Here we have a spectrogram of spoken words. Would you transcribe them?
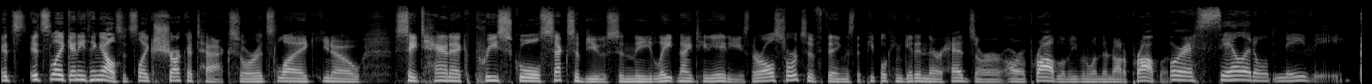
It's it's like anything else. It's like shark attacks, or it's like you know satanic preschool sex abuse in the late 1980s. There are all sorts of things that people can get in their heads are are a problem, even when they're not a problem. Or a sale at Old Navy.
